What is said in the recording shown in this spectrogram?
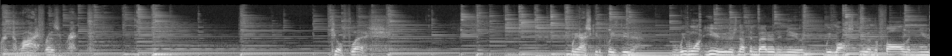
bring to life, resurrect, kill flesh. We ask you to please do that. We want you. There's nothing better than you. We lost you in the fall, and you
